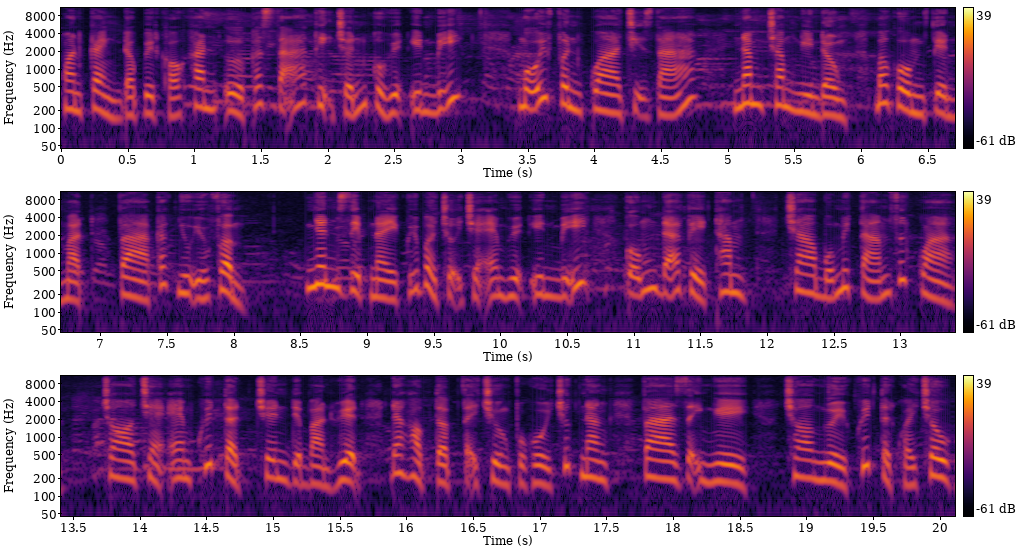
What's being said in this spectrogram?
hoàn cảnh đặc biệt khó khăn ở các xã, thị trấn của huyện Yên Mỹ. Mỗi phần quà trị giá 500.000 đồng, bao gồm tiền mặt và các nhu yếu phẩm. Nhân dịp này, Quỹ bảo trợ trẻ em huyện Yên Mỹ cũng đã về thăm, trao 48 xuất quà cho trẻ em khuyết tật trên địa bàn huyện đang học tập tại trường phục hồi chức năng và dạy nghề cho người khuyết tật Khoái Châu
